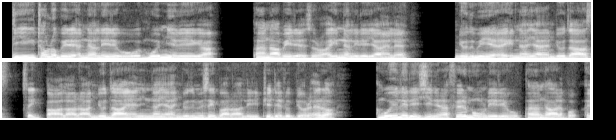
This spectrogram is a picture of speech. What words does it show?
။ဒီထုတ်လုပ်ပေးတဲ့အနံ့လေးတွေကိုမှုေးမြင့်လေးကဖမ်းထားပေးတယ်ဆိုတော့အဲ့ဒီအနံ့လေးတွေရရင်လည်းမျိုးသမီးရဲ့အဲ့ဒီအနံ့ရရင်မျိုးသားစိတ်ပါလာတာအမျိုးသားရဲ့အနံ့ရရင်မျိုးသမီးစိတ်ပါလာလေးဖြစ်တယ်လို့ပြောတယ်အဲ့တော့ အမွေးလေးတွေရှိနေတာဖဲရမုန်လေးတွေကိုဖမ်းထားတယ်ပေါ့အဲ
